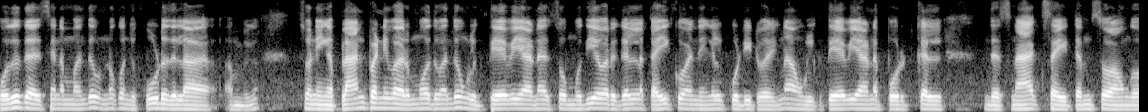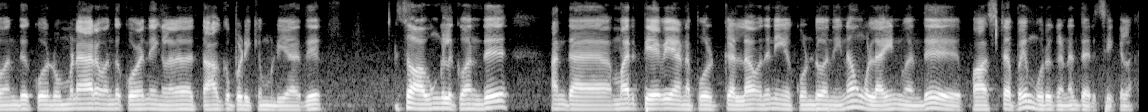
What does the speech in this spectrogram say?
பொது தரிசனம் வந்து இன்னும் கொஞ்சம் கூடுதலாக அமையும். ஸோ நீங்கள் பிளான் பண்ணி வரும்போது வந்து உங்களுக்கு தேவையான ஸோ முதியவர்கள் கை குழந்தைகள் கூட்டிகிட்டு வரீங்கன்னா அவங்களுக்கு தேவையான பொருட்கள் இந்த ஸ்நாக்ஸ் ஐட்டம் ஸோ அவங்க வந்து ரொம்ப நேரம் வந்து குழந்தைங்களால தாக்கு பிடிக்க முடியாது. ஸோ அவங்களுக்கு வந்து அந்த மாதிரி தேவையான பொருட்கள்லாம் வந்து நீங்கள் கொண்டு வந்தீங்கன்னா உங்கள் லைன் வந்து ஃபாஸ்ட்டாக போய் முருகனை தரிசிக்கலாம்.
